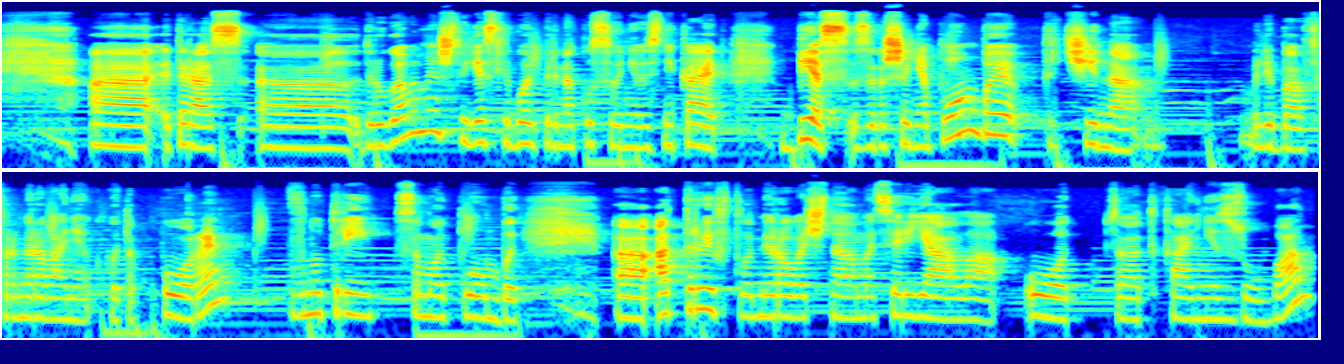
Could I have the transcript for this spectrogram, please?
А, это раз. А, другой момент, что если боль при накусывании возникает без завышения пломбы, причина либо формирование какой-то поры внутри самой пломбы, а, отрыв пломбировочного материала от ткани зуба,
